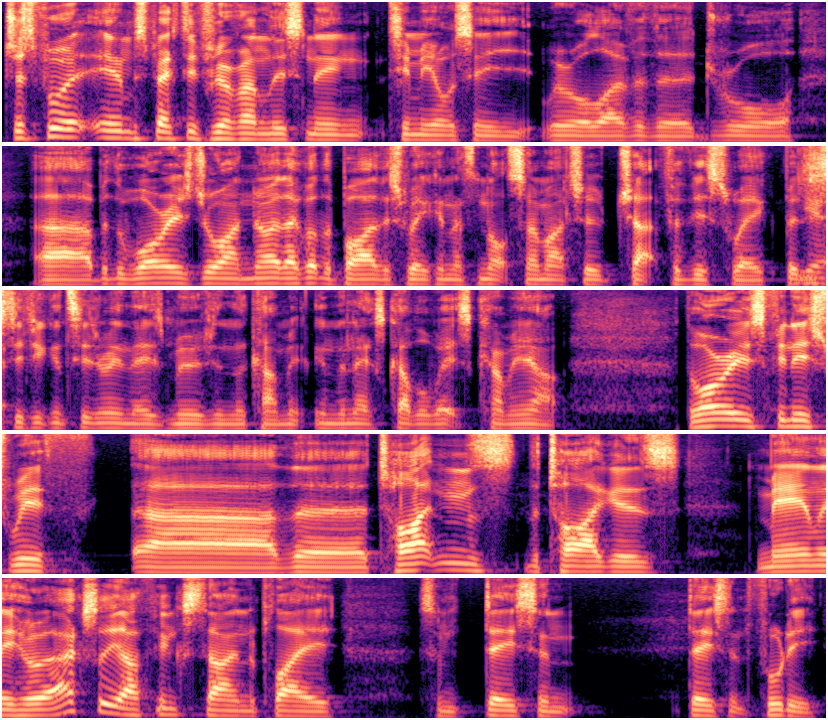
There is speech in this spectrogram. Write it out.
Just put it in perspective for everyone listening. Timmy, obviously, we're all over the draw, uh, but the Warriors draw. I know they've got the bye this week, and that's not so much a chat for this week. But just if you're considering these moves in the coming in the next couple of weeks coming up, the Warriors finish with uh, the Titans, the Tigers, Manly, who are actually I think starting to play some decent decent footy.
